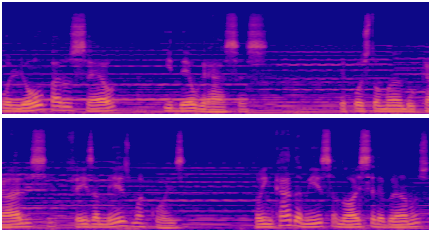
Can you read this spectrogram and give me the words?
olhou para o céu e deu graças. Depois, tomando o cálice, fez a mesma coisa. Então, em cada missa, nós celebramos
